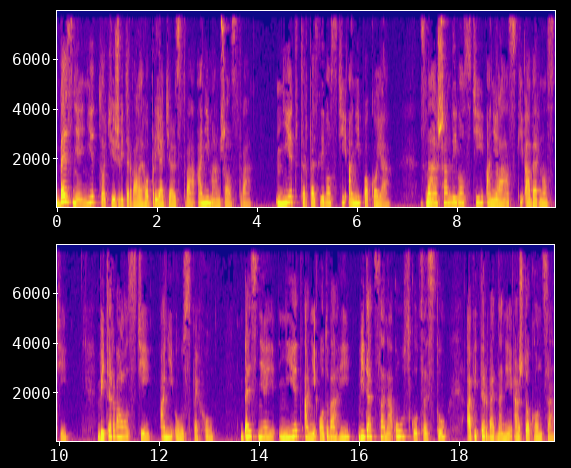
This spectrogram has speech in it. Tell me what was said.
Bez nej nie totiž vytrvalého priateľstva ani manželstva. Nie trpezlivosti ani pokoja, znášanlivosti ani lásky a vernosti, vytrvalosti ani úspechu. Bez nej niet ani odvahy vydať sa na úzkú cestu a vytrvať na nej až do konca,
